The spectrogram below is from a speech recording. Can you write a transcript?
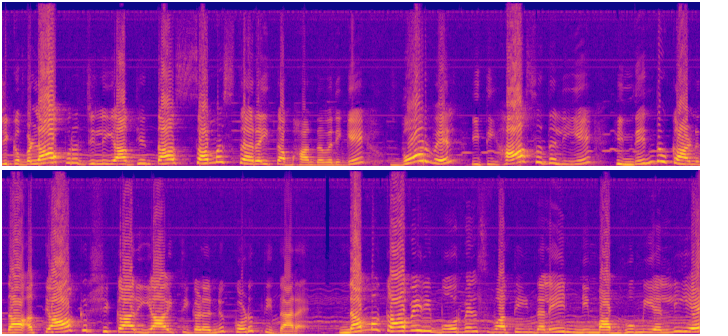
ಚಿಕ್ಕಬಳ್ಳಾಪುರ ಜಿಲ್ಲೆಯಾದ್ಯಂತ ಸಮಸ್ತ ರೈತ ಬಾಂಧವರಿಗೆ ಬೋರ್ವೆಲ್ ಇತಿಹಾಸದಲ್ಲಿಯೇ ಹಿಂದೆಂದೂ ಕಾಣದ ಅತ್ಯಾಕರ್ಷಕ ರಿಯಾಯಿತಿಗಳನ್ನು ಕೊಡುತ್ತಿದ್ದಾರೆ. ನಮ್ಮ ಕಾವೇರಿ ಬೋರ್ವೆಲ್ಸ್ ವತಿಯಿಂದಲೇ ನಿಮ್ಮ ಭೂಮಿಯಲ್ಲಿಯೇ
